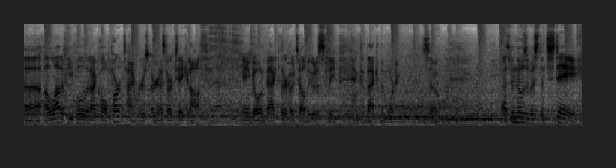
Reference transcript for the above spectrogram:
uh, a lot of people that I call part-timers are gonna start taking off and going back to their hotel to go to sleep and come back in the morning so that's when those of us that stay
